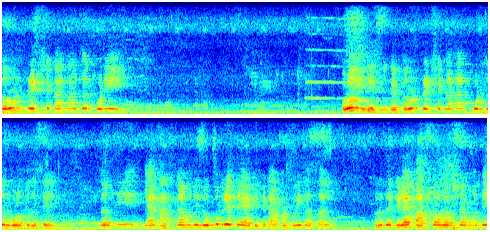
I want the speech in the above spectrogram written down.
तरुण प्रेक्षकांना जर कोणी ओळखली असेल किंवा तरुण प्रेक्षकांना कोण जर ओळखत असेल तर ती या नाटकामध्ये लोकप्रियता या ठिकाणी आपण बघित असाल. खरं तर गेल्या पाच सहा वर्षामध्ये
